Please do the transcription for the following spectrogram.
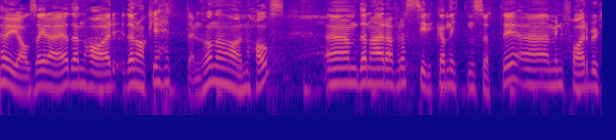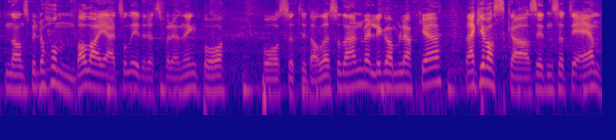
høyhalsa greie. Den har, den har ikke hette eller noe sånt, den har en hals. Um, den her er fra ca. 1970. Uh, min far brukte den da han spilte håndball da, i Eidsvoll idrettsforening på, på 70-tallet. Så det er en veldig gammel jakke. Den er ikke vaska siden 71.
